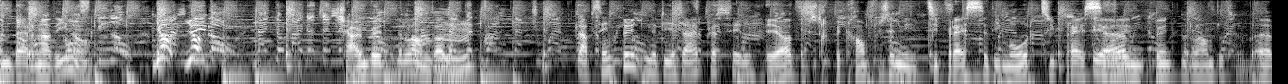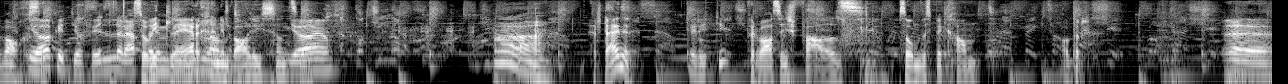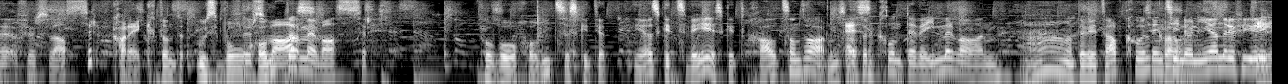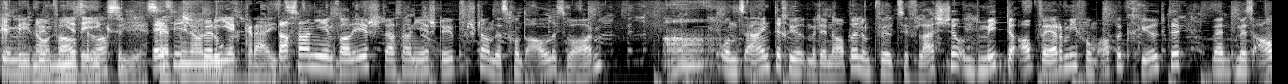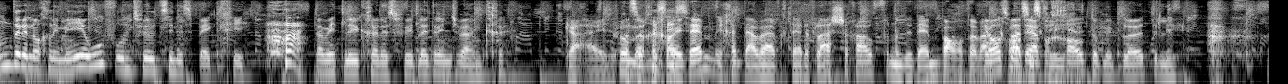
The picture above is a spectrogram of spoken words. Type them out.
San Bernardino. Ja, ja. Auch im Bündnerland, oder? Ich glaube, es sind Bündner, die Cypress Hill. Ja, das ist doch bekannt für seine Zypressen, die Moorzypressen, Ja. die im Bündnerland äh, wachsen. Ja, es gibt ja viele Rapper so wie die Lerchen Bündnerland. im Wallis und Ja, ja. so. Ah, Herr Steiner, Richtig. für was ist Pfalz besonders bekannt? Oder Äh, fürs Wasser. korrekt? Und aus wo Fürs kommt warme das? Wasser. Von wo kommt es? Es gibt ja, ja es gibt zwei, es gibt kaltes und warmes, Es oder? kommt eben immer warm. Ah, und dann wird es abgeholt. Sind Sie noch nie an einer Führung ich im, bin im noch nie da. Es, Es hat mich noch nie verrückt. gereizt. Das habe ich im Fall erst, das habe ich erst verstanden. Es kommt alles warm. Ah. Und das eine kühlt man dann ab und füllt sie Flaschen. Und mit der Abwärme vom Abgekühlten wärmt man das andere noch ein bisschen mehr auf und füllt es in ein Becken. damit die Leute können ein Viertel drin schwenken Geil. Komm, Also, kann in Sie's. dem, ich könnte auch einfach diese Flasche kaufen und in dem baden. wäre Ja, es das einfach kalt und mit Blöterli.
